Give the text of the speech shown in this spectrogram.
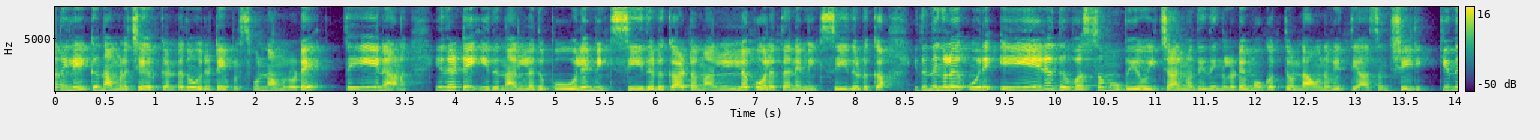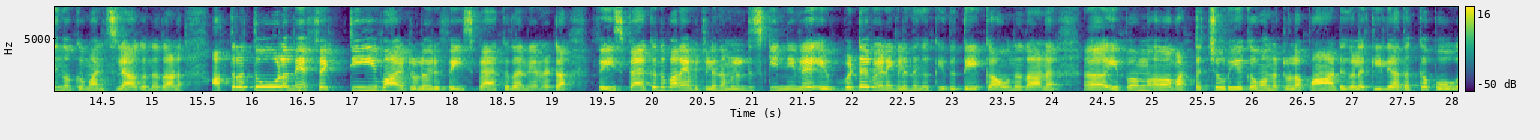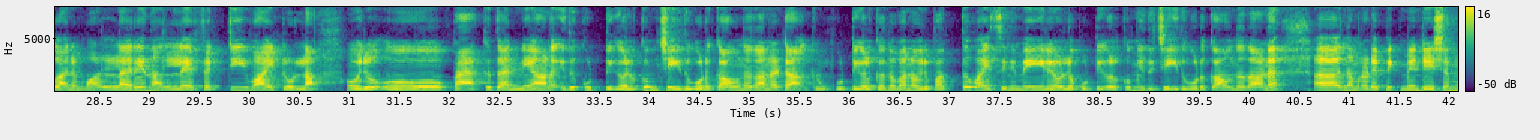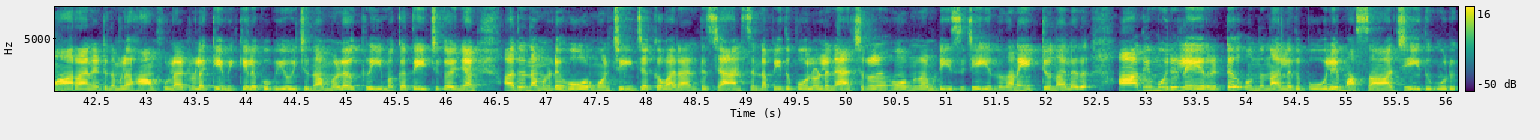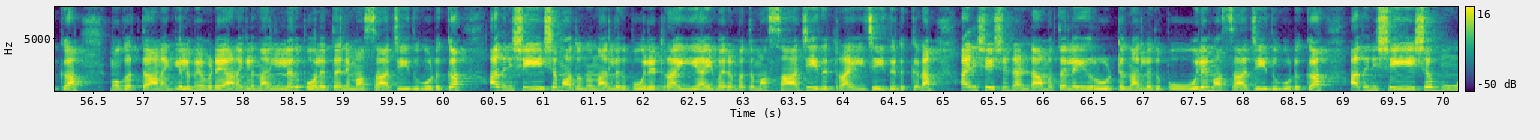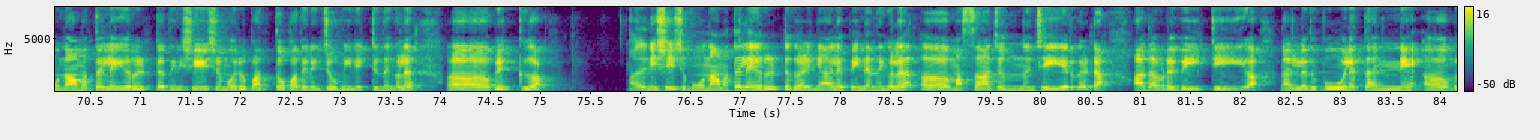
അതിലേക്ക് നമ്മൾ ചേർക്കേണ്ടത് ഒരു ടേബിൾ സ്പൂൺ നമ്മളുടെ തേനാണ്. എന്നിട്ട് ഇത് നല്ലതുപോലെ മിക്സ് ചെയ്തെടുക്കുക കേട്ടോ. നല്ല പോലെ തന്നെ മിക്സ് ചെയ്തെടുക്കുക ഇത് നിങ്ങൾ ഒരു ഏഴ് ദിവസം ഉപയോഗിച്ചാൽ മതി നിങ്ങളുടെ മുഖത്തുണ്ടാവുന്ന വ്യത്യാസം ശരിക്കും നിങ്ങൾക്ക് മനസ്സിലാകുന്നതാണ്. അത്രത്തോളം എഫക്റ്റീവായിട്ടുള്ള ഒരു ഫേസ് പാക്ക് തന്നെയാണ് കേട്ടോ. ഫേസ് പാക്ക് എന്ന് പറയാൻ പറ്റില്ല. നമ്മളുടെ സ്കിന്നിൽ എവിടെ വേണമെങ്കിലും നിങ്ങൾക്ക് ഇത് തേക്കാവുന്നതാണ്. ഇപ്പം വട്ടച്ചൊറിയൊക്കെ വന്നിട്ടുള്ള പാടുകളൊക്കെ ഇല്ലേ അതൊക്കെ പോകാനും വളരെ നല്ല എഫക്റ്റീവായിട്ടുള്ള ഒരു പാക്ക് തന്നെയാണ്. ഇത് കുട്ടികൾക്കും ചെയ്തു കൊടുക്കാവുന്നതാണ് കേട്ടോ കുട്ടികൾക്കെന്ന് പറഞ്ഞാൽ ഒരു പത്ത് വയസ്സിന് മേലെയുള്ള കുട്ടികൾക്കും ഇത് ചെയ്തു കൊടുക്കാവുന്നതാണ്. നമ്മളുടെ പിഗ്മെന്റേഷൻ മാറാനായിട്ട് നമ്മൾ ഹാംഫുൾ ആയിട്ടുള്ള കെമിക്കലൊക്കെ ഉപയോഗിച്ച് നമ്മൾ ക്രീമൊക്കെ തേച്ച് കഴിഞ്ഞാൽ അത് നമ്മളുടെ ഹോർമോൺ ചേഞ്ച് ഒക്കെ വരാനായിട്ട് ചാൻസ് ഉണ്ട്. അപ്പോൾ ഇതുപോലുള്ള നാച്ചുറൽ ഹോം റെമഡീസ് ചെയ്യുന്നതാണ് ഏറ്റവും നല്ലത്. ആദ്യം ഒരു ലെയർ ഇട്ട് ഒന്ന് നല്ലതുപോലെ മസാജ് ചെയ്ത് കൊടുക്കുക. മുഖത്താണെങ്കിലും എവിടെയാണെങ്കിലും നല്ലതുപോലെ തന്നെ മസാജ് ചെയ്ത് കൊടുക്കുക. അതിനുശേഷം അതൊന്ന് നല്ലതുപോലെ ഡ്രൈ ആയി വരുമ്പോൾ മസാജ് ചെയ്ത് ഡ്രൈ ചെയ്തെടുക്കണം. അതിനുശേഷം രണ്ടാമത്തെ ലെയർ ഇട്ട് നല്ലതുപോലെ മസാജ് ചെയ്ത് കൊടുക്കുക. അതിനുശേഷം മൂന്നാമത്തെ ലെയർ ഇട്ടതിന് ശേഷം ഒരു പത്തോ പതിനഞ്ചോ മിനിറ്റ് നിങ്ങൾ വെക്കുക. അതിനുശേഷം മൂന്നാമത്തെ ലെയർ ഇട്ട് കഴിഞ്ഞാൽ പിന്നെ നിങ്ങൾ മസാജ് ഒന്നും ചെയ്യരുത് കേട്ടോ. അതവിടെ വെയിറ്റ് ചെയ്യുക. നല്ലതുപോലെ തന്നെ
